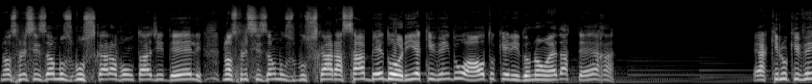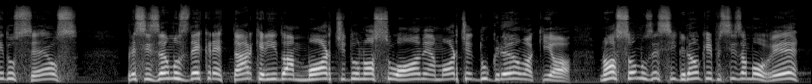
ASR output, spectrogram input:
nós precisamos buscar a vontade dEle, nós precisamos buscar a sabedoria que vem do alto, querido, não é da terra, é aquilo que vem dos céus. Precisamos decretar, querido, a morte do nosso homem, a morte do grão aqui, ó. Nós somos esse grão que precisa morrer.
